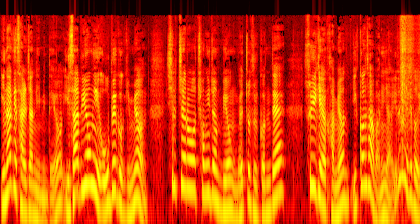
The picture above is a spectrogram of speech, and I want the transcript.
인하게 살자님인데요. 이사 비용이 500억이면 실제로 총이전 비용 몇 조 들 건데 수의 계약하면 이권 사업 아니냐 이런 얘기도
